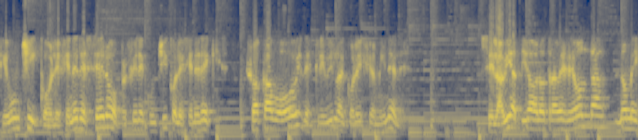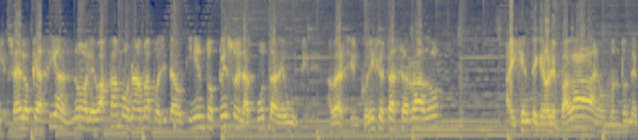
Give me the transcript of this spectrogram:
que un chico le genere cero, prefiere que un chico le genere X. Yo acabo hoy de escribirle al colegio de mi nene se lo había tirado la otra vez de onda, no me dije, ¿sabes lo que hacían? No, le bajamos nada más, pues si te hago 500 pesos de la cuota de útiles. A ver, si el colegio está cerrado, hay gente que no le paga, un montón de...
